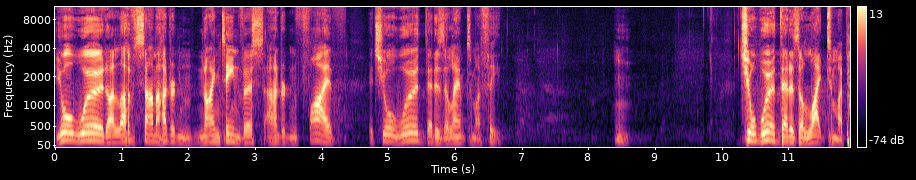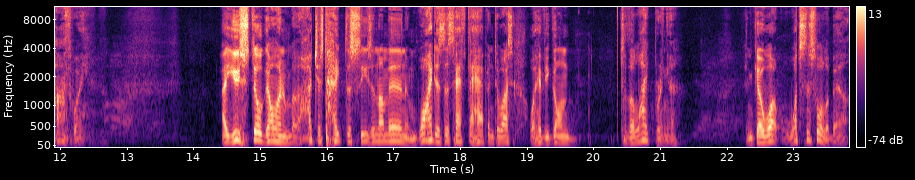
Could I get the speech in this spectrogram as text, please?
Your word, I love Psalm 119, verse 105. It's your word that is a lamp to my feet. Mm. It's your word that is a light to my pathway. Are you still going, I just hate the season I'm in, and why does this have to happen to us? Or have you gone to the light bringer and go, what, what's this all about?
